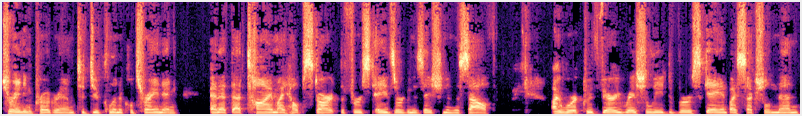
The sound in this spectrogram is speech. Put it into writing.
training program to do clinical training. And at that time, I helped start the first AIDS organization in the South. I worked with very racially diverse gay and bisexual men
